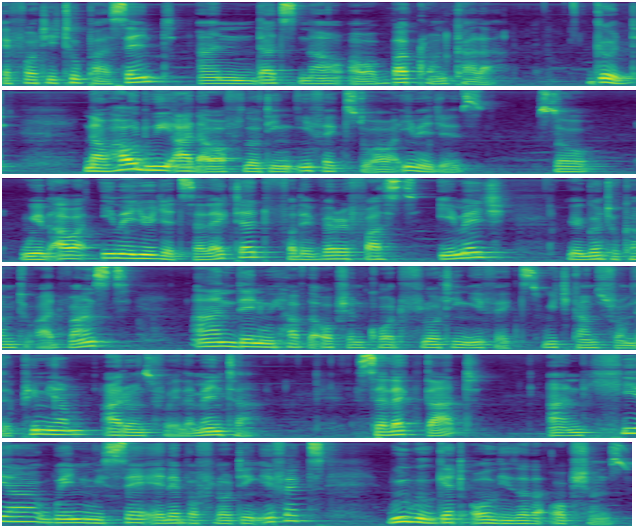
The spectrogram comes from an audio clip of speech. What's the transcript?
a 42% and that's now our background color. Good. Now how do we add our floating effects to our images? So with our image widget selected for the very first image we're going to come to advanced and then we have the option called floating effects which comes from the premium add-ons for Elementor select that and here when we say enable floating effects we will get all these other options.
